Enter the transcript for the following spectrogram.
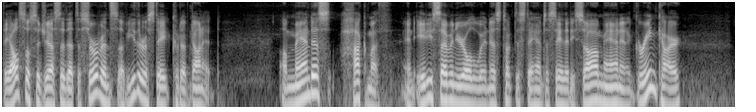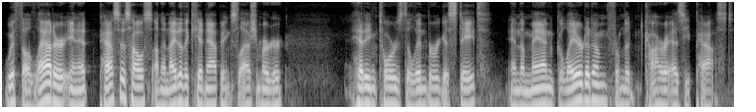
They also suggested that the servants of either estate could have done it. Amandus Hochmuth, an 87 year old witness, took the stand to say that he saw a man in a green car with a ladder in it pass his house on the night of the kidnapping slash murder, heading towards the Lindbergh estate, and the man glared at him from the car as he passed.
